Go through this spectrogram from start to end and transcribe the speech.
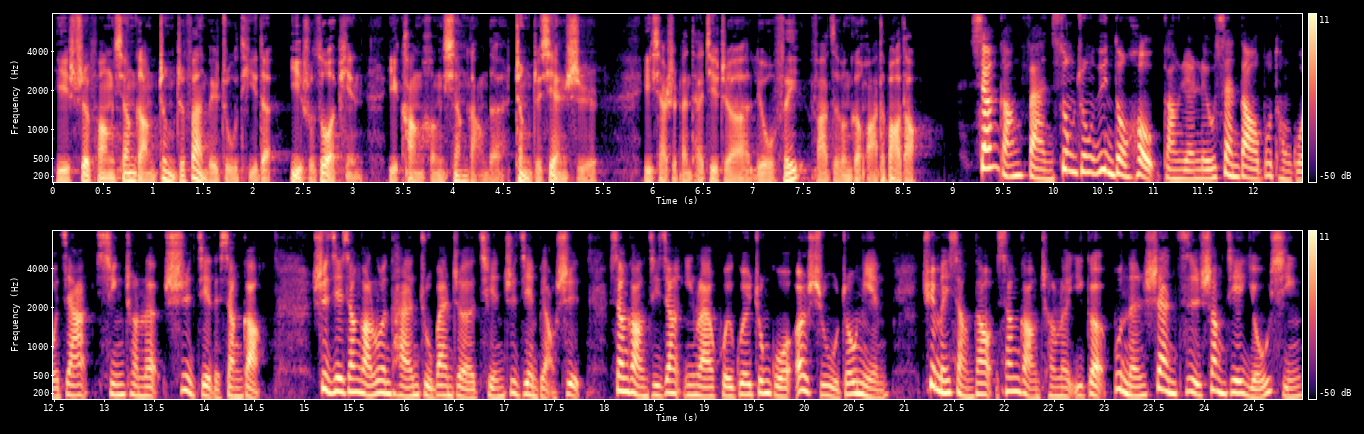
以释放香港政治犯为主题的艺术作品，以抗衡香港的政治现实。以下是本台记者柳飞发自温哥华的报道：香港反送中运动后，港人流散到不同国家，形成了世界的香港。世界香港论坛主办者钱志健表示，香港即将迎来回归中国二十五周年，却没想到香港成了一个不能擅自上街游行、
